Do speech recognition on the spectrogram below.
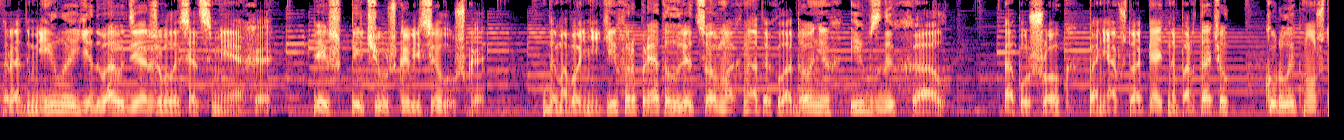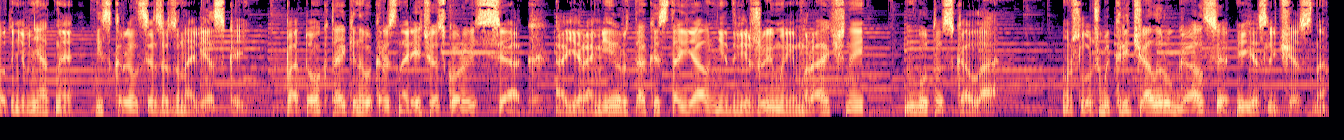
Радмила едва удерживалась от смеха. Ишь, печушка-веселушка. Домовой Никифор прятал лицо в мохнатых ладонях и вздыхал, а Пушок, поняв, что опять напортачил, курлыкнул что-то невнятное и скрылся за занавеской. Поток Тайкиного красноречия скоро иссяк, а Яромир так и стоял недвижимый и мрачный, будто скала. Уж лучше бы кричал и ругался, если честно.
